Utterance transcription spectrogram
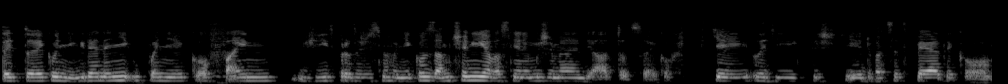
teď to jako nikde není úplně jako fajn žít, protože jsme hodně jako zamčený a vlastně nemůžeme dělat to, co jako chtějí lidi, když je 25, jako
